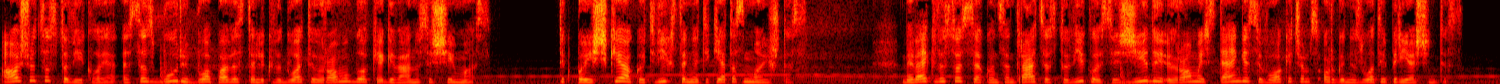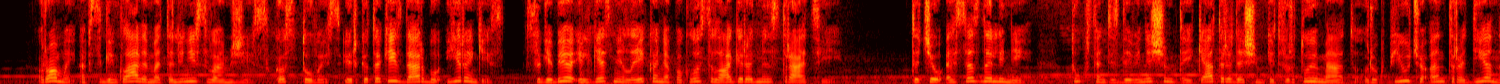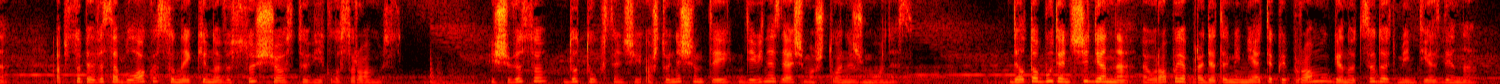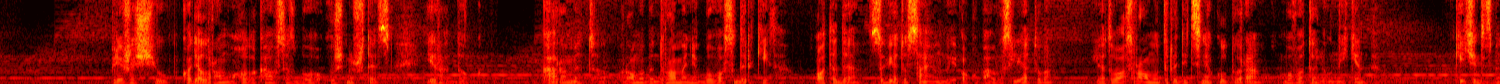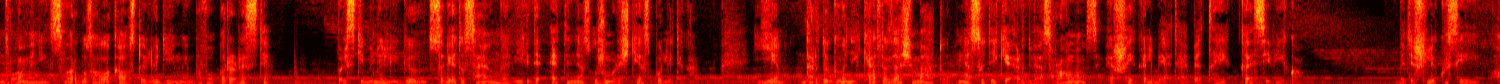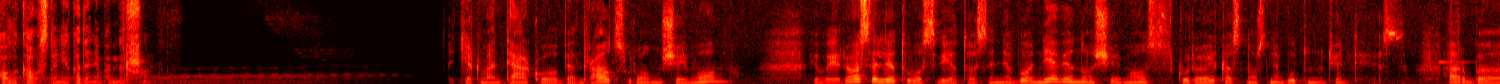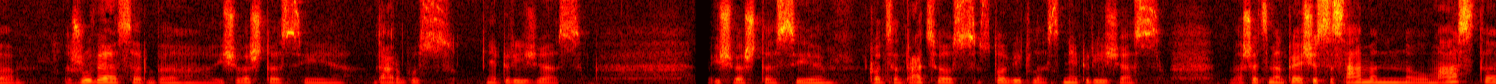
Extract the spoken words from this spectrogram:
Aušvico stovykloje SS būriui buvo pavesta likviduoti Romų bloke gyvenusias šeimas. Tik paaiškėjo, kad vyksta netikėtas maištas. Beveik visose koncentracijos stovyklose žydai ir Romai stengiasi vokiečiams organizuotai priešintis. Romai, apsiginklavę metaliniais vamzdžiais, kastuvais ir kitokiais darbo įrankiais, sugebėjo ilgesnį laiką nepaklusti lagerio administracijai. Tačiau SS daliniai 1944 m. rūpjūčio 2 d. apsupę visą bloką sunaikino visus šios stovyklos romus. Iš viso 2898 žmonės. Dėl to būtent ši diena Europoje pradėta minėti kaip Romų genocido atminties diena. Priežasčių, kodėl Romų holokaustas buvo užmirštas, yra daug. Karo metu Romų bendruomenė buvo sudarkyta, O tada Sovietų sąjungai okupavus Lietuvą, Lietuvos Romų tradicinė kultūra buvo toliau naikinta. Keičiantis bendruomeniai, svarbus holokausto liudijimai buvo prarasti. Valstybiniu lygiu Sovietų sąjunga vykdė etinės užmaršties politiką. Ji dar daugiau nei 40 metų nesuteikė erdvės Romams viešai kalbėti apie tai, kas įvyko. Bet išlikusiai holokausto niekada nepamiršo. Kiek man teko bendrauti su Romų šeimom, įvairiose Lietuvos vietose nebuvo ne vienos šeimos, kurioje kas nors nebūtų nukentėjęs. Arba žuvęs, arba išvežtas į darbus, negryžęs, išvežtas į koncentracijos stovyklas, negryžęs. Aš atsimenu, kai aš įsisamoninau mastą,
